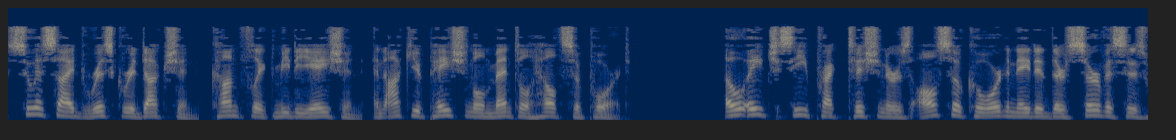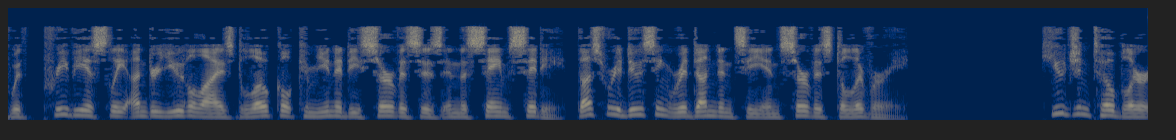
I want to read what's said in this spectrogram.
suicide risk reduction, conflict mediation, and occupational mental health support. OHC practitioners also coordinated their services with previously underutilized local community services in the same city, thus reducing redundancy in service delivery. Hugentobler,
